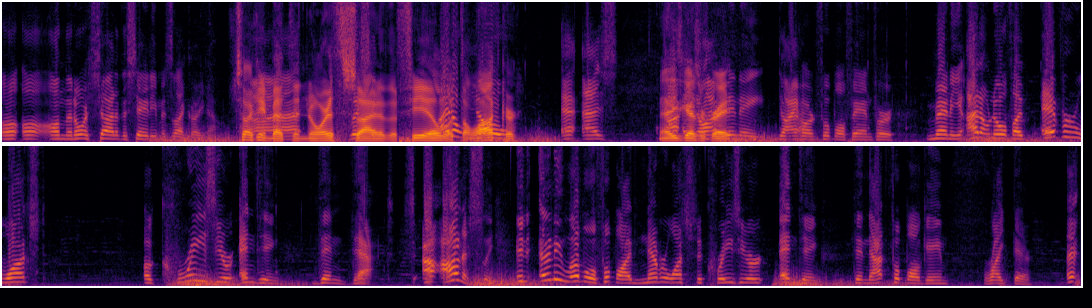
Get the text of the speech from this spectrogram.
uh, uh, on the north side of the stadium is like right now. Talking about Uh, the north side of the field I with the locker. know, as Yeah, these I- guys you are great. I've been a diehard football fan for many. I don't know if I've ever watched a crazier ending than that. S- uh, honestly, in any level of football, I've never watched a crazier ending than that football game right there. It,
